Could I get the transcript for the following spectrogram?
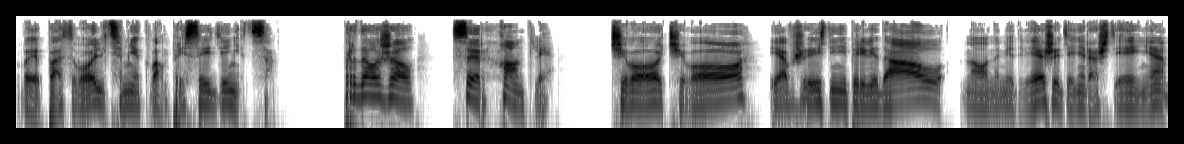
«Вы позволите мне к вам присоединиться?» продолжал сэр Хантли. «Чего-чего я в жизни не перевидал, но на медвежий день рождения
